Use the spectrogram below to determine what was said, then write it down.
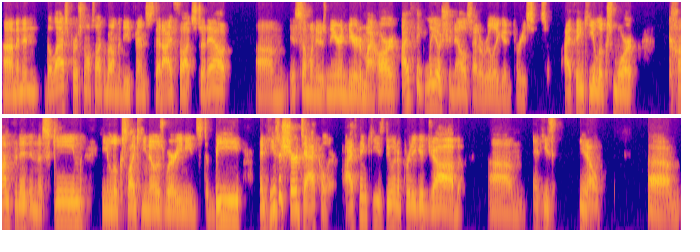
Um, and then the last person I'll talk about on the defense that I thought stood out um, is someone who's near and dear to my heart. I think Leo Chenal's had a really good preseason. I think he looks more confident in the scheme. He looks like he knows where he needs to be, and he's a sure tackler. I think he's doing a pretty good job. Um, and he's, you know, um,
